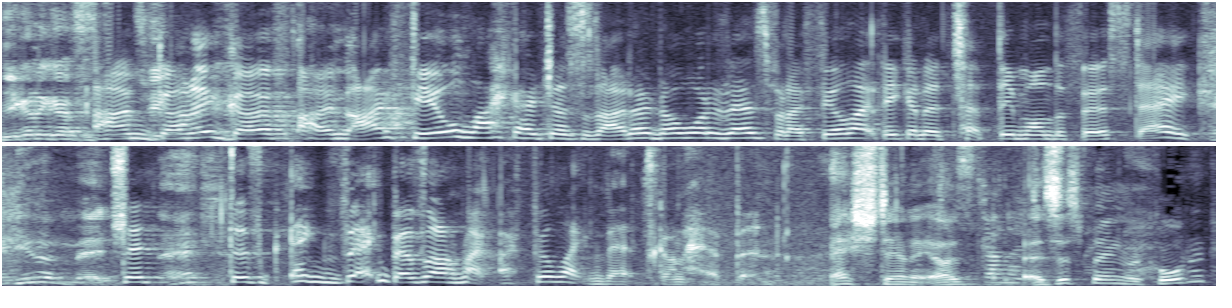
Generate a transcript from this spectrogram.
You're going to go for I'm gonna go. I'm, I feel like I just I don't know what it is, but I feel like they're gonna tip them on the first day. Can you imagine That, that? that's exact. That's what I'm like. I feel like that's gonna happen. Ash Stanley, is, is this being recorded?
